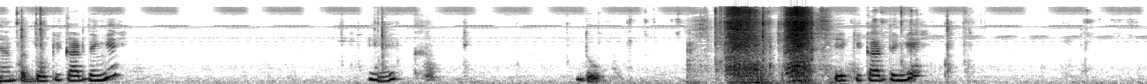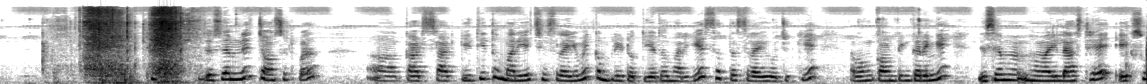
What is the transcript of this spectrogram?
यहाँ पर दो की काट देंगे। एक, दो। एक की काट देंगे। जैसे हमने चौसठ पर काट स्टार्ट की थी तो हमारी ये छह सिलाइयों में कंप्लीट होती है तो हमारी ये सत्तर सिलाई हो चुकी है। अब हम काउंटिंग करेंगे। जैसे हम, हमारी लास्ट है एक सौ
